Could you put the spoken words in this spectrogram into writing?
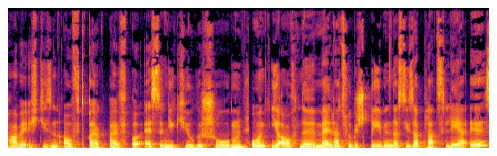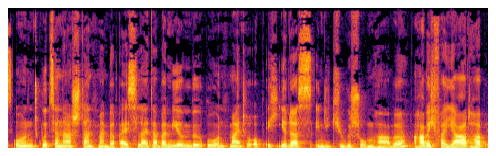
habe ich diesen Auftrag bei Frau S in die Queue geschoben und ihr auch eine Mail dazu geschrieben, dass dieser Platz leer ist. Und kurz danach stand mein Bereichsleiter bei mir im Büro und meinte, ob ich ihr das in die Queue geschoben habe. Habe ich verjahrt, habe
